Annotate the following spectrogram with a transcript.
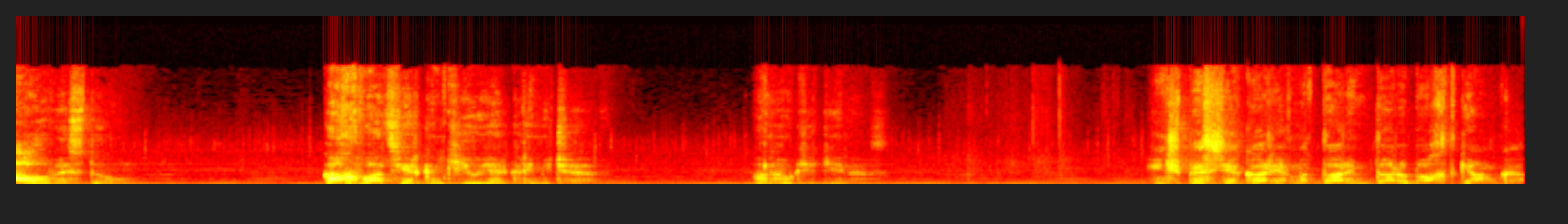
Ահա ով ես դու։ Կախված երկնքի ու երկրի միջև։ Անհոգի կինս։ Ինչպես եկար եւ մտար իմ դարաբախտ կյանքը։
